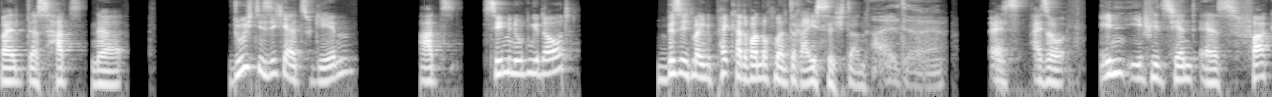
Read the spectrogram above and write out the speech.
weil das hat eine. Durch die Sicherheit zu gehen, hat 10 Minuten gedauert. Bis ich mein Gepäck hatte, waren nochmal 30 dann. Alter. Es, also ineffizient as fuck.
